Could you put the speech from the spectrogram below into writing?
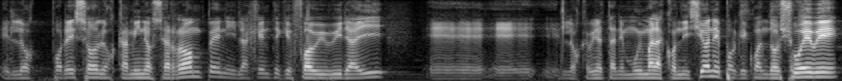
eh, los, por eso los caminos se rompen y la gente que fue a vivir ahí, eh, eh, los caminos están en muy malas condiciones, porque cuando llueve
